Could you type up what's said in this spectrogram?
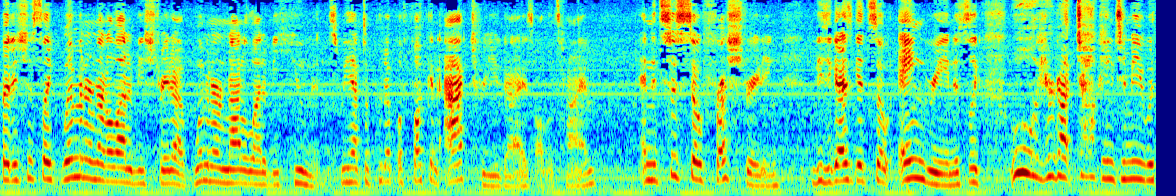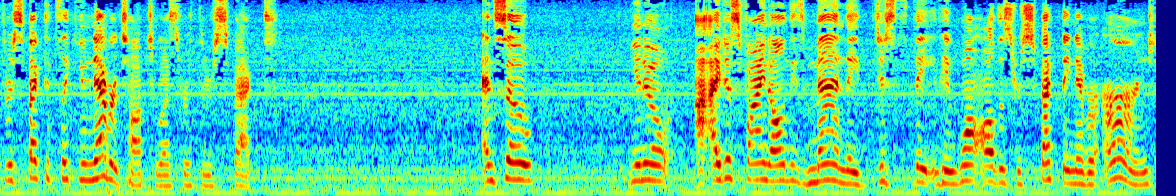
but it's just like women are not allowed to be straight up. Women are not allowed to be humans. We have to put up a fucking act for you guys all the time. And it's just so frustrating because you guys get so angry and it's like, oh, you're not talking to me with respect. It's like you never talk to us with respect. And so, you know, I, I just find all these men, they just, they, they want all this respect they never earned.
